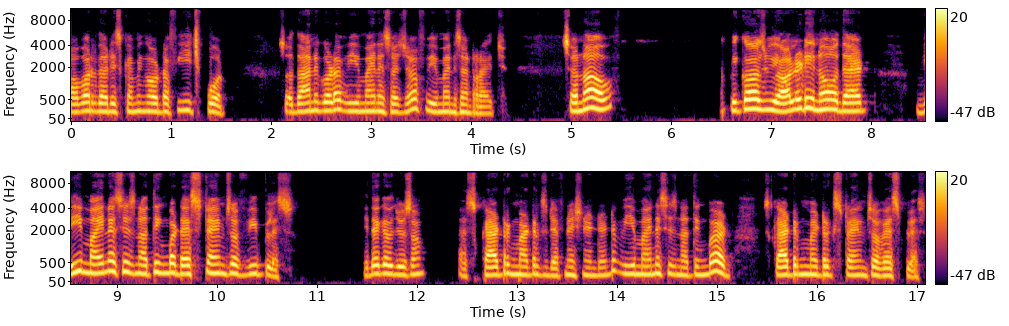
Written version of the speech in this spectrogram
power that is coming out of each port so దాన్ని కూడా V minus H of V minus అని రాయొచ్చు. So now because we already know that V minus is nothing but S times of V plus ఇదే కదా చూసాం? స్కాటరింగ్ మ్యాట్రిక్స్ డెఫినేషన్ ఏంటంటే V minus is nothing but scattering matrix times of S plus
